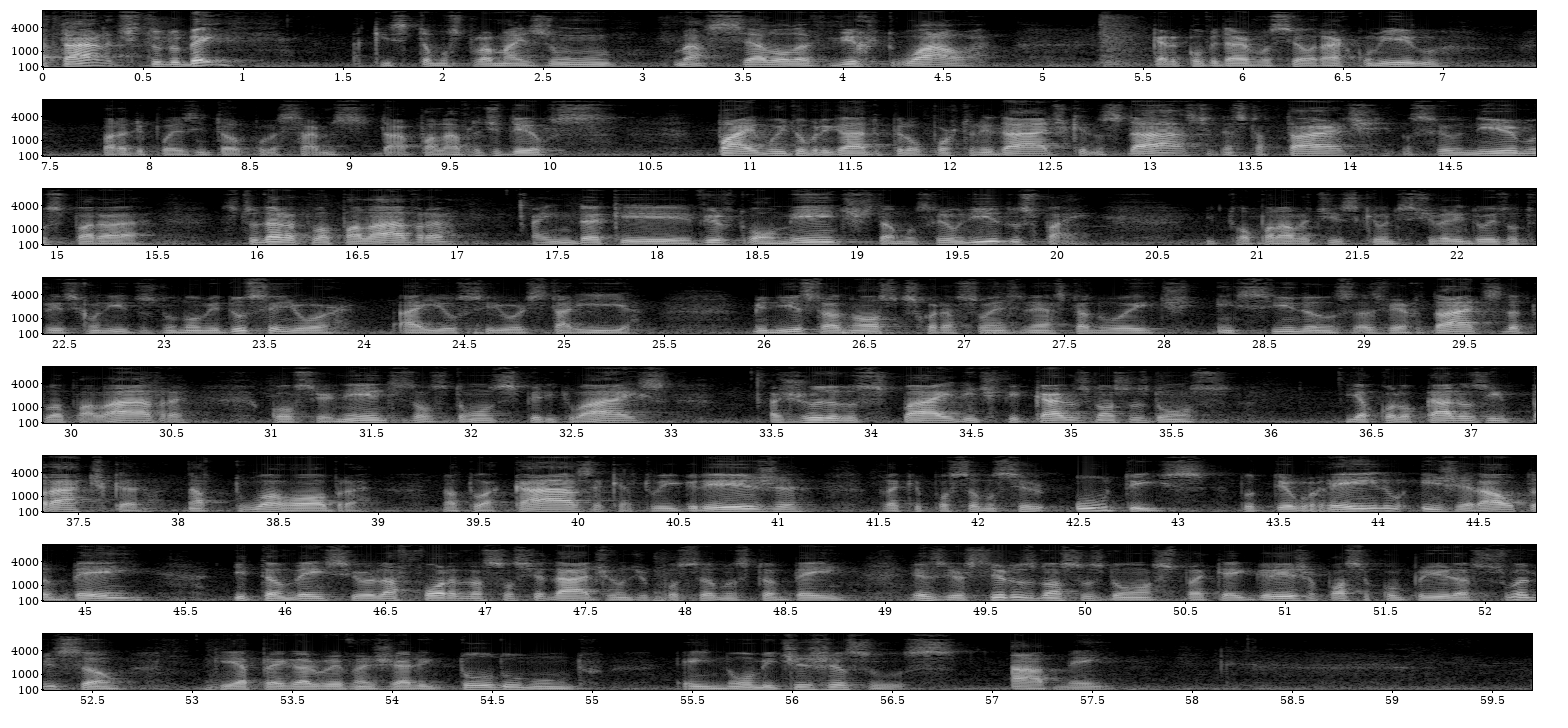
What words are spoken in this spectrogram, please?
Boa tarde, tudo bem? Aqui estamos para mais um, uma célula virtual. Quero convidar você a orar comigo para depois então começarmos a estudar a palavra de Deus. Pai, muito obrigado pela oportunidade que nos daste nesta tarde, nos reunirmos para estudar a tua palavra, ainda que virtualmente estamos reunidos, Pai. E tua palavra diz que onde estiverem dois ou três reunidos no nome do Senhor, aí o Senhor estaria. Ministra nossos corações nesta noite. Ensina-nos as verdades da tua palavra, concernentes aos dons espirituais. Ajuda-nos, Pai, a identificar os nossos dons e a colocá-los em prática na tua obra, na tua casa, que é a tua igreja, para que possamos ser úteis do teu reino em geral também, e também, Senhor, lá fora da sociedade, onde possamos também exercer os nossos dons, para que a igreja possa cumprir a sua missão, que é pregar o evangelho em todo o mundo. Em nome de Jesus. Amém.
